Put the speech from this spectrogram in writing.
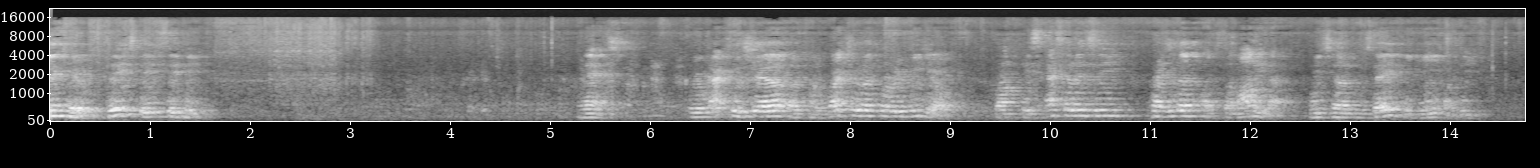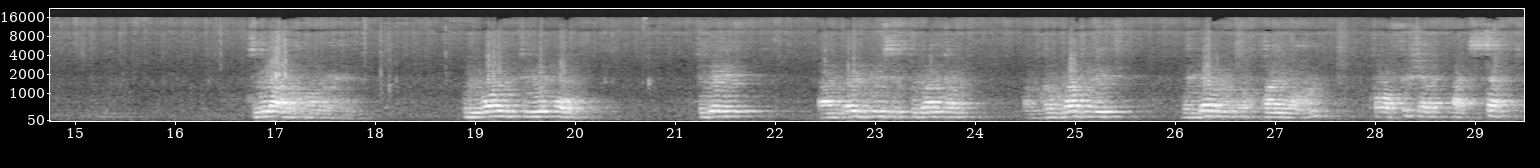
Thank you. Please be seated. Next, we would like to share a congratulatory video from His Excellency President of Somaliland, Mr. Muse Bihi Abdi. Good morning to you all. Today, I am very pleased to welcome and congratulate the government of Taiwan for officially accept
